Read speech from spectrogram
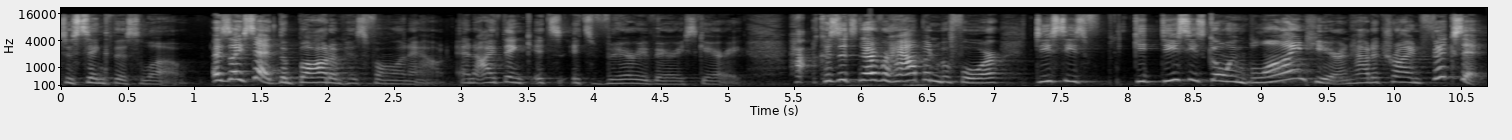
to sink this low. As I said, the bottom has fallen out, and I think it's it's very very scary because it's never happened before. DC's DC's going blind here and how to try and fix it.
